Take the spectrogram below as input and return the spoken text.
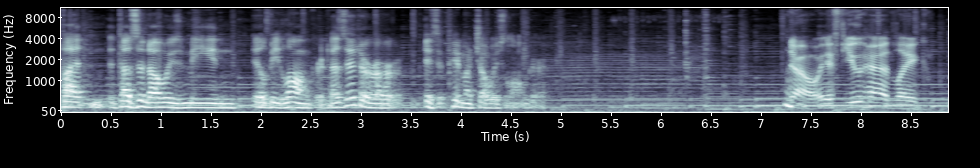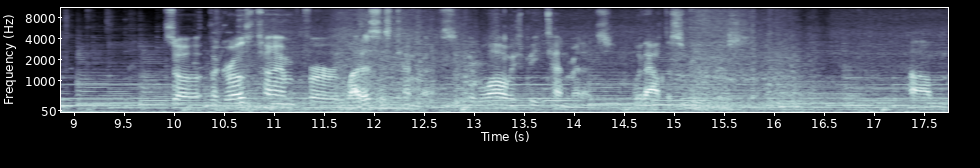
But it doesn't always mean it'll be longer, does it? Or is it pretty much always longer? No, if you had like, so the growth time for lettuce is 10 minutes. It will always be 10 minutes without the speed boost. Um,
